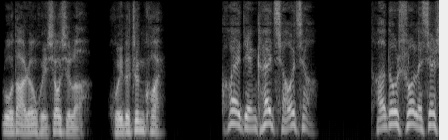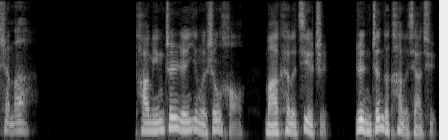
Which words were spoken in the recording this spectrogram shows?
洛大人回消息了，回的真快。快点开瞧瞧，他都说了些什么。”塔明真人应了声好，麻开了戒指，认真的看了下去。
